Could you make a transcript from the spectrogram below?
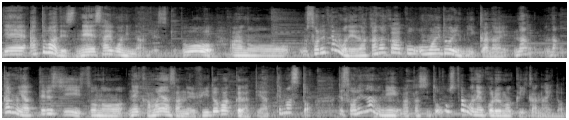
で、あとはですね、最後になんですけど、あの、それでもね、なかなかこう思い通りにいかない。何回もやってるし、そのね、かまやんさんのフィードバックだってやってますと。で、それなのに私どうしてもね、これうまくいかないと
